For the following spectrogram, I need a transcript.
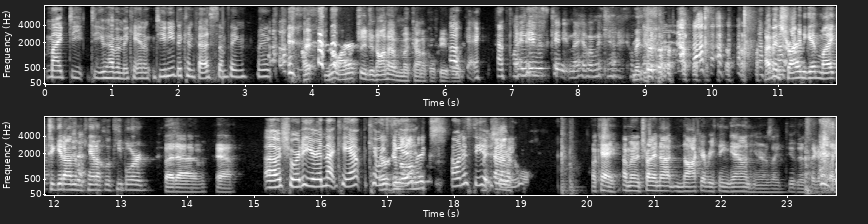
Mike, do you, do you have a mechanical? Do you need to confess something, Mike? I, no, I actually do not have a mechanical keyboard. okay. My name is Kate, and I have a mechanical. Mech- I've been trying to get Mike to get on the mechanical keyboard, but uh, yeah. oh, Shorty, you're in that camp. Can we see it? Ergonomics, I want to see it, Shorty. mechanical. Okay, I'm gonna try and not knock everything down here as I do this. I got like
